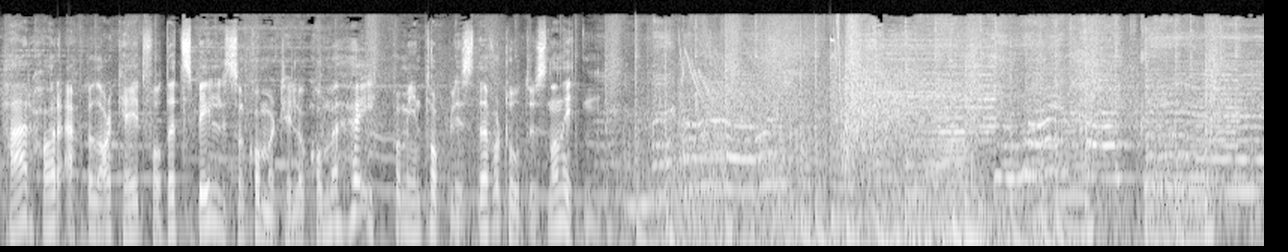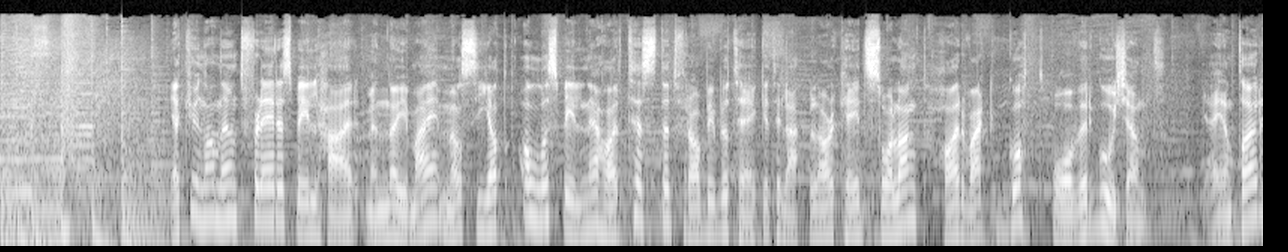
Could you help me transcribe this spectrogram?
Her har Apple Arcade fått et spill som kommer til å komme høyt på min toppliste for 2019. Jeg kunne ha nevnt flere spill her, men nøyer meg med å si at alle spillene jeg har testet fra biblioteket til Apple Arcade så langt, har vært godt over godkjent. Jeg gjentar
